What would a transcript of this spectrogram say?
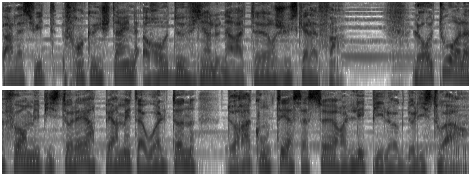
Par la suite, Frankenstein redevient le narrateur jusqu'à la fin. Le retour à la forme épistolaire permet à Walton de raconter à sa sœur l'épilogue de l'histoire.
